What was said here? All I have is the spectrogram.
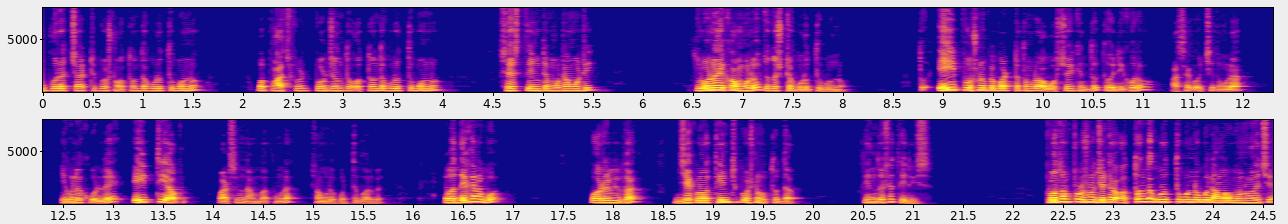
উপরের চারটি প্রশ্ন অত্যন্ত গুরুত্বপূর্ণ বা পাঁচ পর্যন্ত অত্যন্ত গুরুত্বপূর্ণ। শেষ তিনটে মোটামুটি তুলনায় কম হলেও যথেষ্ট গুরুত্বপূর্ণ। তো এই প্রশ্ন পেপারটা তোমরা অবশ্যই কিন্তু তৈরি করো। আশা করছি তোমরা এগুলো করলে এইটটি পার্সেন্ট নাম্বার তোমরা সংগ্রহ করতে পারবে। এবার দেখে নেব পরের বিভাগ যে কোনো তিনটি প্রশ্নের উত্তর দাও, তিন দশে তিরিশ। প্রথম প্রশ্ন যেটা অত্যন্ত গুরুত্বপূর্ণ বলে আমার মনে হয়েছে,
